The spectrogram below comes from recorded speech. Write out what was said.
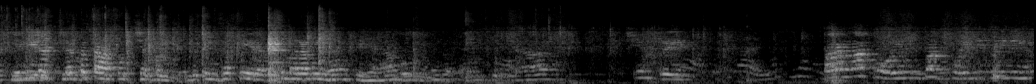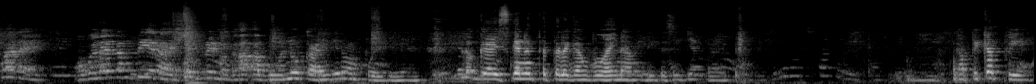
hindi na, natatakot siya pag dating sa pera kasi maramihan pera. Siyempre, parang ako, yung bag ko, hindi ko iniiwan eh. O wala lang pera, siyempre mag-aabono ka, hindi naman pwede yan. Hello guys, ganun ta talagang buhay namin dito sa Japan. Kape-kape.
